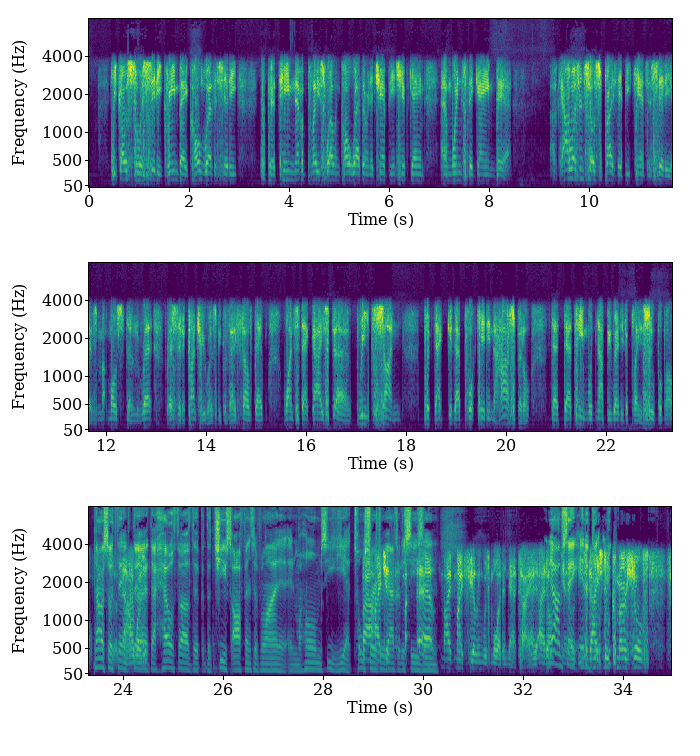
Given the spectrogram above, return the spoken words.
He goes to a city, Green Bay, cold weather city. The team never plays well in cold weather in a championship game and wins the game there. Okay, I wasn't so surprised they beat Kansas City as m- most of the re- rest of the country was because I felt that once that guy's uh, Greed son put that that poor kid in the hospital, that that team would not be ready to play Super Bowl. I also So, think I the, the health of the the Chiefs' offensive line and, and Mahomes, he, he had toe Uh, surgery just- after the uh, season. my my feeling was more than that, Ty. I, I don't. Yeah, I'm know, saying, in these guys do commercials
